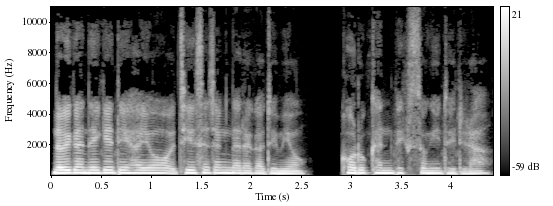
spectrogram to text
너희가 내게 대하여 제사장 나라가 되며 거룩한 백성이 되리라.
